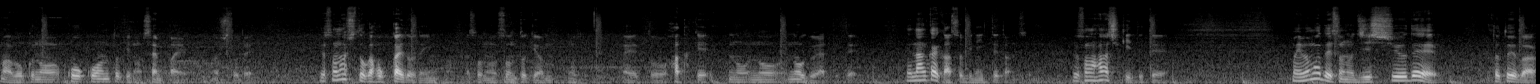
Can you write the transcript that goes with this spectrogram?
まあ、僕の高校の時の先輩の人ででその人が北海道で今そのその時はもう、えー、と畑のの農業やっててで何回か遊びに行ってたんですよね。でその話聞いててまあ、今までその実習で例えば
